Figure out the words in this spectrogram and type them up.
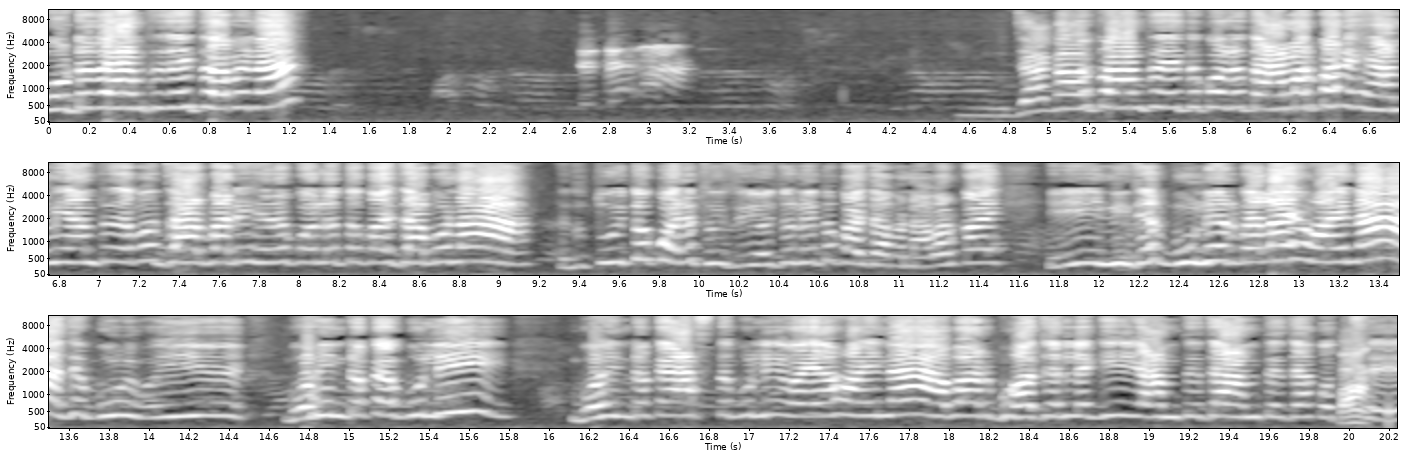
বউডারে আনতে যাইতে হবে না? জায়গাও তো আনতে যাইতে কইলে তো আমার বাড়ি হ্যাঁ আমি আনতে যাব যার বাড়ি হেরে কইলে তো কয় যাব না। কিন্তু তুই তো করে থুইছিস ওই জন্যই তো কয় যাব না। আবার কয় ই নিজের বোনের বেলায় হয় না যে বহিনটাকে বলি বহিনটাকে আসতে বলি ওয়া হয় না আবার ভজের লেগি আনতে যা আনতে যা করছে।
